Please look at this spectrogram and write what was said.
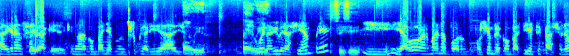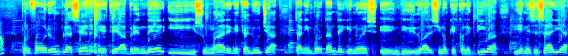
al gran Seba que, que nos acompaña con su claridad y su, Obvio. Obvio. buena vibra siempre. Sí, sí. Y, y a vos, hermano, por, por siempre compartir este espacio, ¿no? Por favor, es un placer este, aprender y sumar en esta lucha tan importante que no es eh, individual, sino que es colectiva y es necesaria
